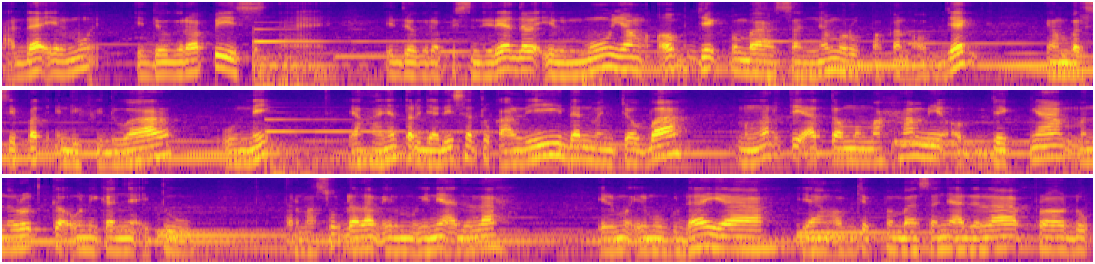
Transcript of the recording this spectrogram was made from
ada ilmu ideografis. Nah, Ideografi sendiri adalah ilmu yang objek pembahasannya merupakan objek yang bersifat individual, unik, yang hanya terjadi satu kali dan mencoba mengerti atau memahami objeknya menurut keunikannya itu. Termasuk dalam ilmu ini adalah ilmu-ilmu budaya yang objek pembahasannya adalah produk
